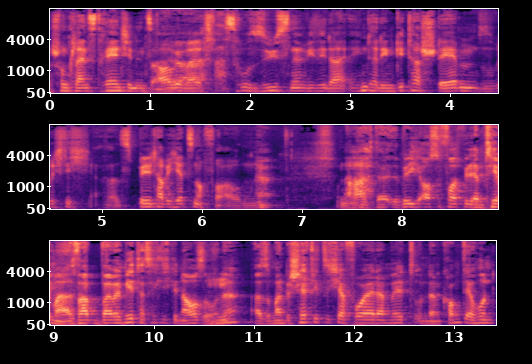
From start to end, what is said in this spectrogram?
schon ein kleines Tränchen ins Auge, ja. weil das war so süß, ne? wie sie da hinter den Gitterstäben so richtig, also das Bild habe ich jetzt noch vor Augen. Ne? Ja. Ach, da bin ich auch sofort wieder im Thema. Das war, war bei mir tatsächlich genauso. Mhm. Ne? Also man beschäftigt sich ja vorher damit und dann kommt der Hund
